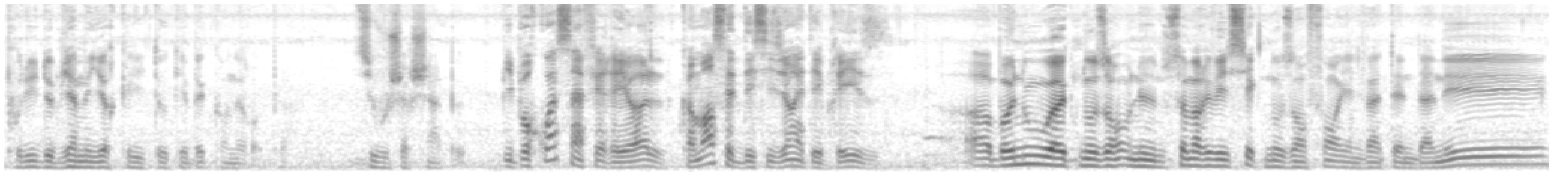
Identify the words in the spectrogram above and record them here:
produits de bien meilleure qualité au Québec qu'en Europe, si vous cherchez un peu. Puis pourquoi Saint-Ferréol Comment cette décision a été prise? Ah, bah nous, avec nos, nous sommes arrivés ici avec nos enfants il y a une vingtaine d'années.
